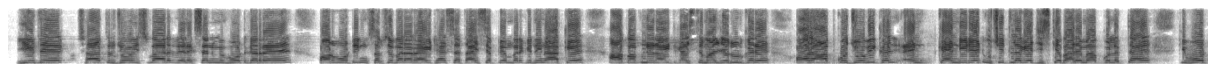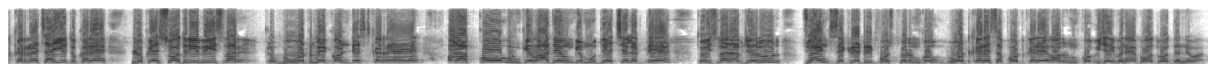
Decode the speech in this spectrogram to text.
ये थे छात्र जो इस बार इलेक्शन में वोट कर रहे हैं और वोटिंग सबसे बड़ा राइट है। 27 सितंबर के दिन आके आप अपने राइट का इस्तेमाल ज़रूर करें और आपको जो भी कैंडिडेट उचित लगे, जिसके बारे में आपको लगता है कि वोट करना चाहिए तो करें। लोकेश चौधरी भी इस बार वोट में कॉन्टेस्ट कर रहे हैं और आपको उनके वादे, उनके मुद्दे अच्छे लगते हैं तो इस बार आप ज़रूर ज्वाइंट सेक्रेटरी पोस्ट पर उनको वोट करें सपोर्ट करें और उनको विजयी बनाए। बहुत बहुत धन्यवाद।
